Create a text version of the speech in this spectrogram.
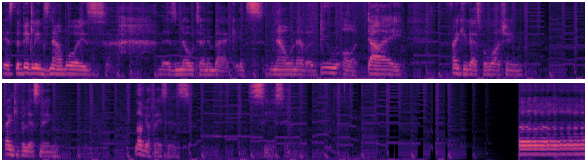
It's the big leagues now, boys. There's no turning back. It's now or never. Do or die. Thank you guys for watching. Thank you for listening. Love your faces. See you soon. Uh,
